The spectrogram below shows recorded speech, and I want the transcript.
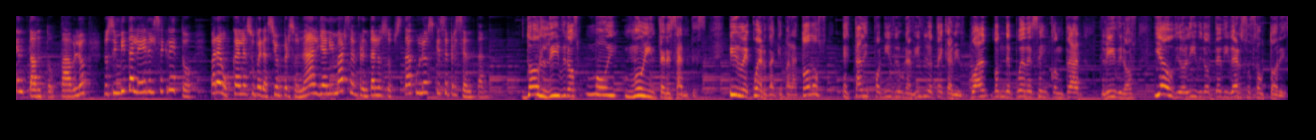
En tanto, Pablo nos invita a leer El Secreto para buscar la superación personal y animarse a enfrentar los obstáculos que se presentan. Dos libros muy, muy interesantes. Y recuerda que para todos está disponible una biblioteca virtual donde puedes encontrar libros y audiolibros de diversos autores.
